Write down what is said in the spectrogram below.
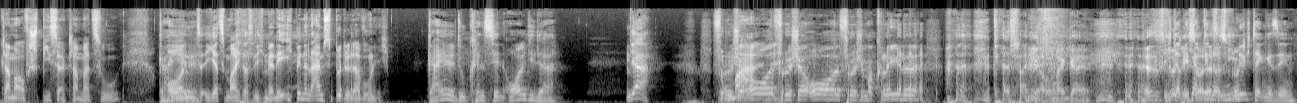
Klammer auf Spießer, Klammer zu. Geil. Und jetzt mache ich das nicht mehr. Nee, ich bin in einem Spüttel, da wohne ich. Geil, du kennst den Aldi da. Ja, Frische Aal, ne? frische Aal, frische Makrele. das fand ich auch immer geil. ich glaube, ich habe so. den noch nie nüchtern gesehen.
